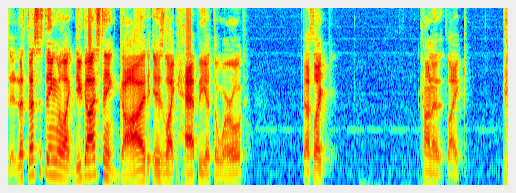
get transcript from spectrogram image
That's that's the thing where like, do you guys think God is like happy at the world? That's like, kind of like.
